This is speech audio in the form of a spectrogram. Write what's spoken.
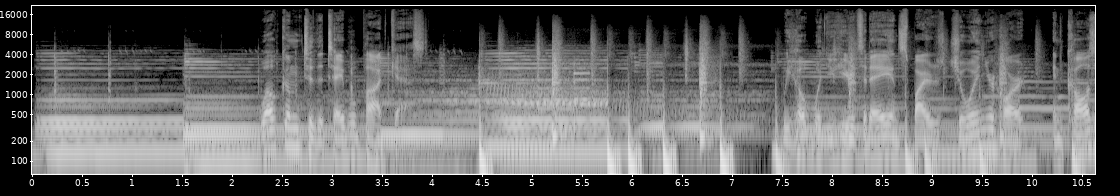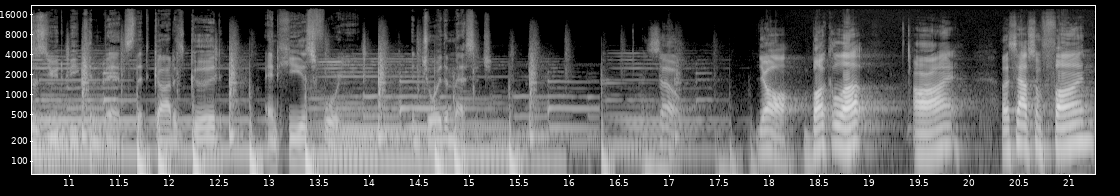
Welcome to the Table Podcast. We hope what you hear today inspires joy in your heart and causes you to be convinced that God is good and He is for you. Enjoy the message. So, y'all, buckle up, all right? Let's have some fun.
